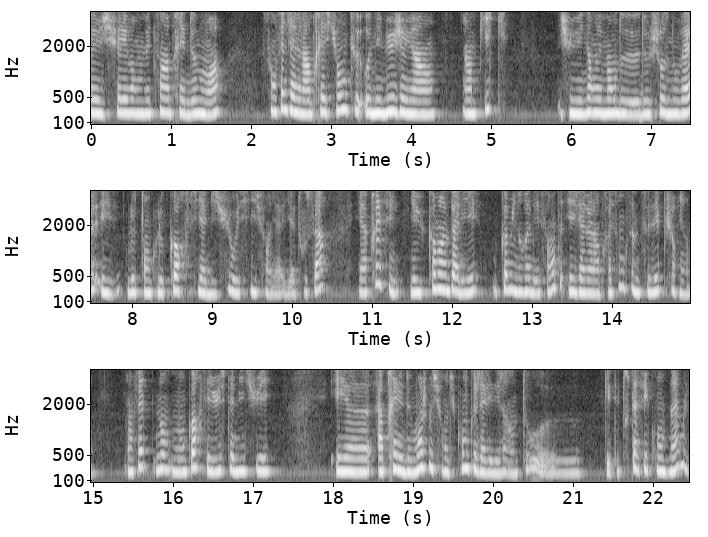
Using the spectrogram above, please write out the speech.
Euh, je suis allée voir mon médecin après deux mois. Parce qu'en fait, j'avais l'impression qu'au début, j'ai eu un pic j'ai eu énormément de, choses nouvelles et le temps que le corps s'y habitue aussi, il y, a tout ça. Et après, il y a eu comme un palier, comme une redescente, et j'avais l'impression que ça me faisait plus rien. En fait, non, mon corps s'est juste habitué. Et euh, après les deux mois, je me suis rendu compte que j'avais déjà un taux euh, qui était tout à fait convenable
